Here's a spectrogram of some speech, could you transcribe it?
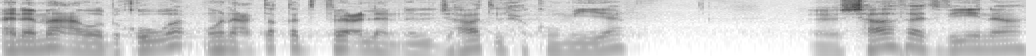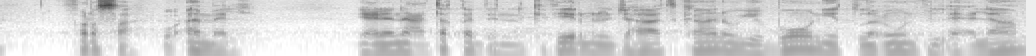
أنا معه وبقوة وأنا أعتقد فعلا الجهات الحكومية آه، شافت فينا فرصة وأمل. يعني أنا أعتقد إن الكثير من الجهات كانوا يبون يطلعون في الإعلام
